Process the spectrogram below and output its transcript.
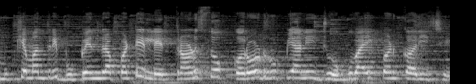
મુખ્યમંત્રી ભૂપેન્દ્ર પટેલે ત્રણસો કરોડ રૂપિયાની જોગવાઈ પણ કરી છે.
